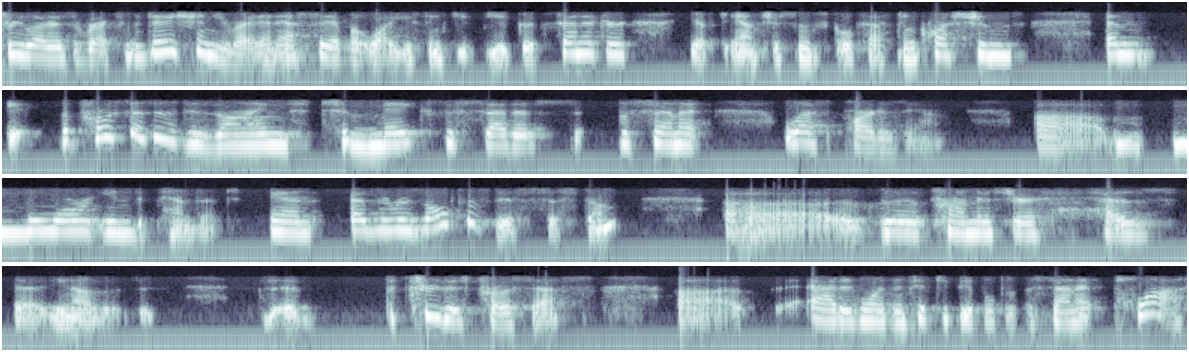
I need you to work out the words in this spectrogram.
three letters of recommendation. You write an essay about why you think you'd be a good senator. You have to answer some school testing questions, and it, the process is designed to make the Senate, the Senate less partisan, uh, more independent. And as a result of this system, uh, the prime minister has, uh, you know, through this process, uh, added more than 50 people to the Senate, plus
